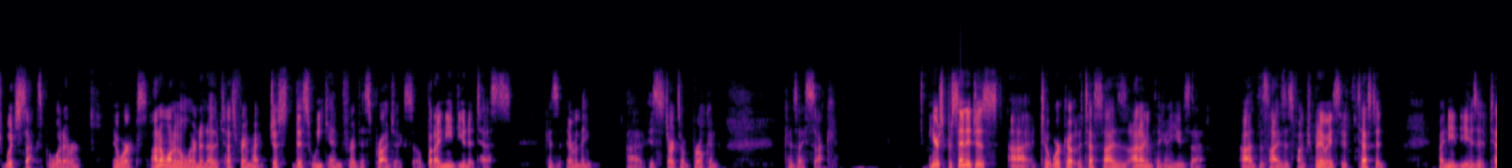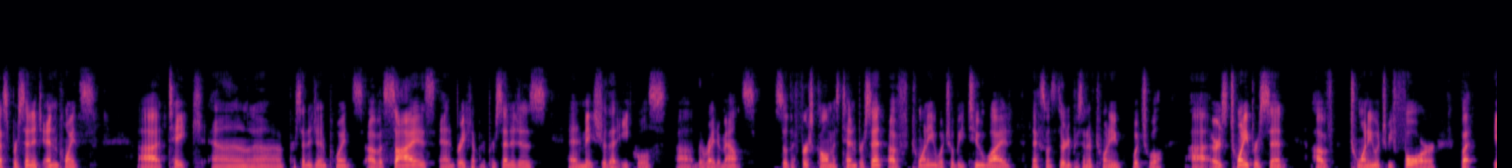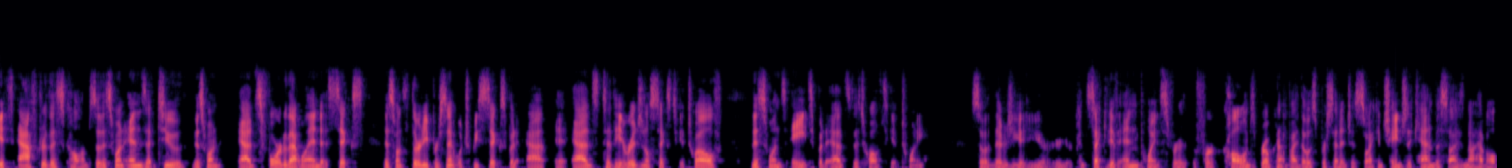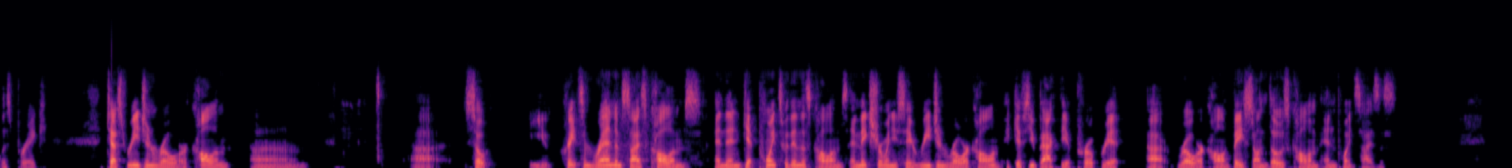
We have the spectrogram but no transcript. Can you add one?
which sucks, but whatever. It works. I don't want to go learn another test framework just this weekend for this project. So, but I need unit tests because everything uh, is starts out broken because I suck. Here's percentages uh, to work out the test sizes. I don't even think I use that uh, the sizes function, but anyways, it's tested if I need to use it. Test percentage endpoints. Uh, take uh, percentage endpoints of a size and break it up into percentages and make sure that equals uh, the right amounts. So the first column is 10% of 20, which will be 2 wide. Next one's 30% of 20, which will, uh, or it's 20% of 20, which would be 4, but it's after this column. So this one ends at 2. This one adds 4 to that will end at 6. This one's 30%, which would be 6, but it adds to the original 6 to get 12. This one's 8, but it adds the 12 to get 20. So there's you get your, your consecutive endpoints for, for columns broken up by those percentages so I can change the canvas size and not have all this break. Test region, row, or column. Um, uh, so you create some random sized columns and then get points within those columns and make sure when you say region, row, or column, it gives you back the appropriate uh, row or column based on those column endpoint sizes.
